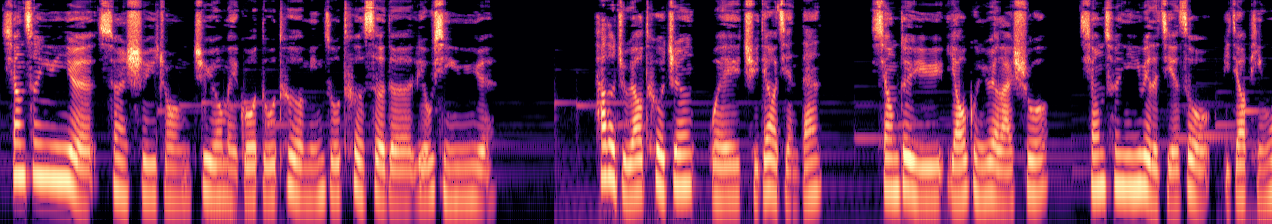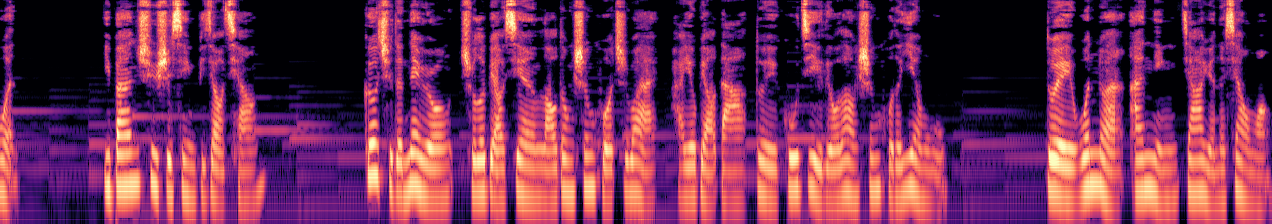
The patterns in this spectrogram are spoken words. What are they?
乡村音乐算是一种具有美国独特民族特色的流行音乐，它的主要特征为曲调简单，相对于摇滚乐来说，乡村音乐的节奏比较平稳。一般叙事性比较强，歌曲的内容除了表现劳动生活之外，还有表达对孤寂流浪生活的厌恶，对温暖安宁家园的向往，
